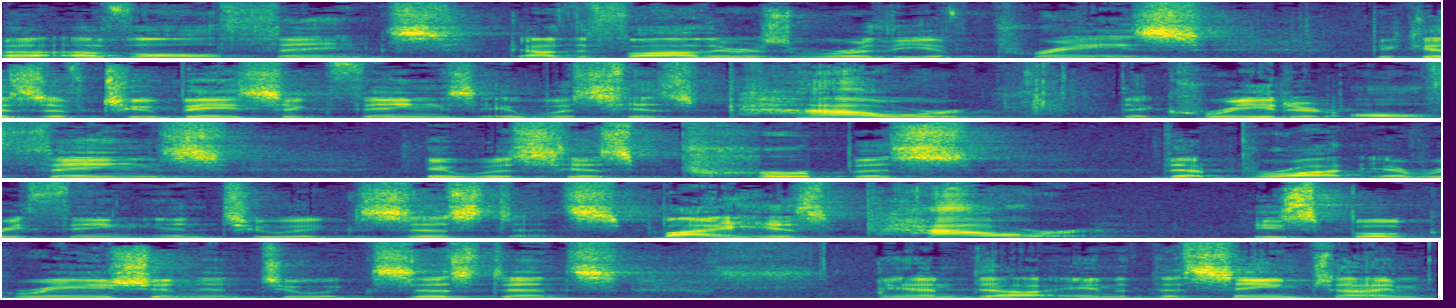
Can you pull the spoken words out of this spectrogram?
uh, of all things. God the Father is worthy of praise because of two basic things it was his power that created all things, it was his purpose that brought everything into existence. By his power, he spoke creation into existence. And, uh, and at the same time,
